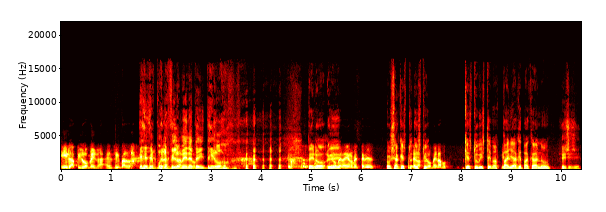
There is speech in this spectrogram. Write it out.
y la filomena, encima la, Después la Filomena, te, te digo. Pero, eh, filomena, yo no me enteré o sea, que, estu- filomena. porque- que estuviste más para allá que para acá, ¿no? Sí, sí, sí.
